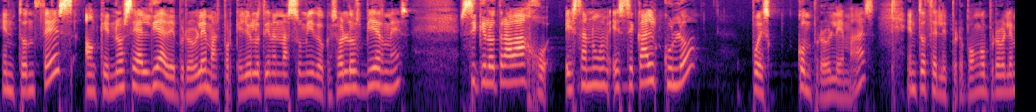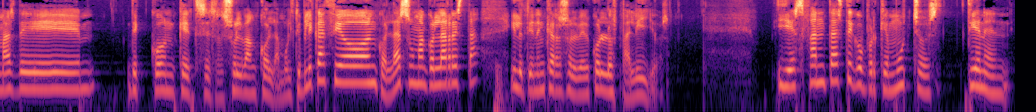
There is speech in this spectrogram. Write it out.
Entonces, aunque no sea el día de problemas, porque ellos lo tienen asumido que son los viernes, sí que lo trabajo ese cálculo, pues con problemas. Entonces le propongo problemas de, con que se resuelvan con la multiplicación, con la suma, con la resta, y lo tienen que resolver con los palillos. Y es fantástico porque muchos tienen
